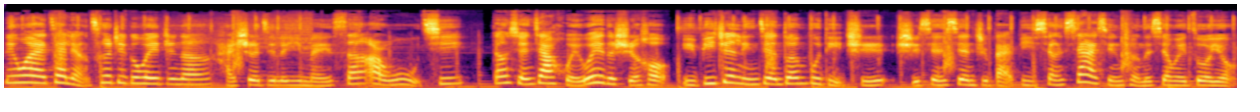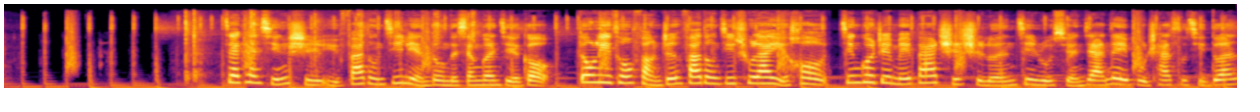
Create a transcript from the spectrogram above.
另外，在两侧这个位置呢，还设计了一枚三二五五七，当悬架回位的时候，与避震零件端部抵持，实现限制摆臂向下形成的限位作用。再看行驶与发动机联动的相关结构，动力从仿真发动机出来以后，经过这枚八齿齿轮进入悬架内部差速器端，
